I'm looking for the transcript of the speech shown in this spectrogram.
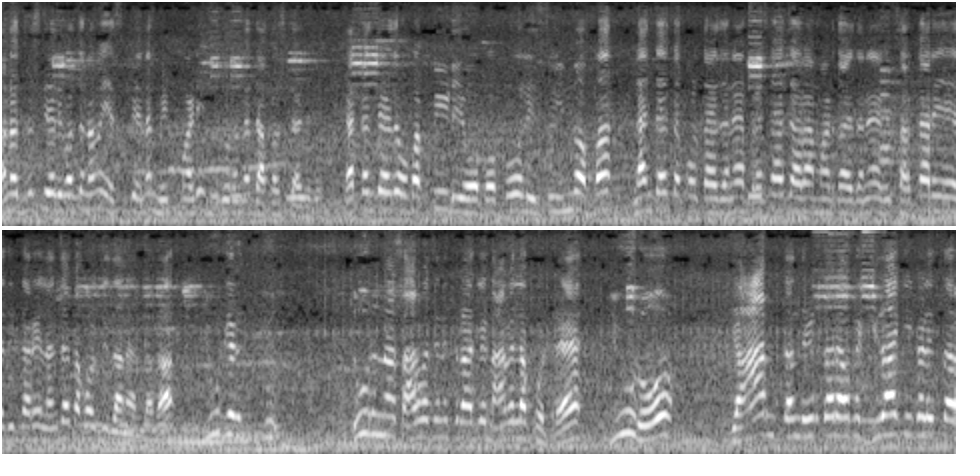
ಅನ್ನೋ ದೃಷ್ಟಿಯಲ್ಲಿ ಇವತ್ತು ನಾವು ಎಸ್ ಪಿಯನ್ನು ಮೀಟ್ ಮಾಡಿ ದೂರನ್ನ ದಾಖಲಿಸ್ತಾ ಇದ್ದೀವಿ. ಯಾಕಂತ ಹೇಳಿದ್ರೆ ಒಬ್ಬ ಪಿ ಡಿ ಒಬ್ಬ ಪೊಲೀಸು ಇನ್ನೊಬ್ಬ ಲಂಚ ತಗೊಳ್ತಾ ಇದ್ದಾನೆ, ಭ್ರಷ್ಟಾಚಾರ ಮಾಡ್ತಾ ಇದ್ದಾನೆ, ಸರ್ಕಾರಿ ಅಧಿಕಾರಿ ಲಂಚ ತಗೊಳ್ತಿದ್ದಾನೆ ಅಂದಾಗ ದೂ- ದೂರನ್ನ ಸಾರ್ವಜನಿಕರಾಗ್ಲಿ ನಾವೆಲ್ಲ ಕೊಟ್ರೆ ಇವರು ಯಾರು ತಂದು ಇಡ್ತಾರೆ ಅವ್ರನ್ನ ಗಿರಾಕಿಗಳಿರ್ತಾರ,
